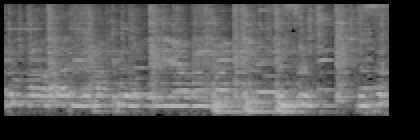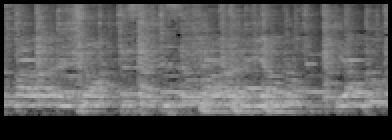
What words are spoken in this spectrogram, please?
Aklım var, aklım yalan Kızım, kızım var Çok güzel kızım var. Yavrum, yavrum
